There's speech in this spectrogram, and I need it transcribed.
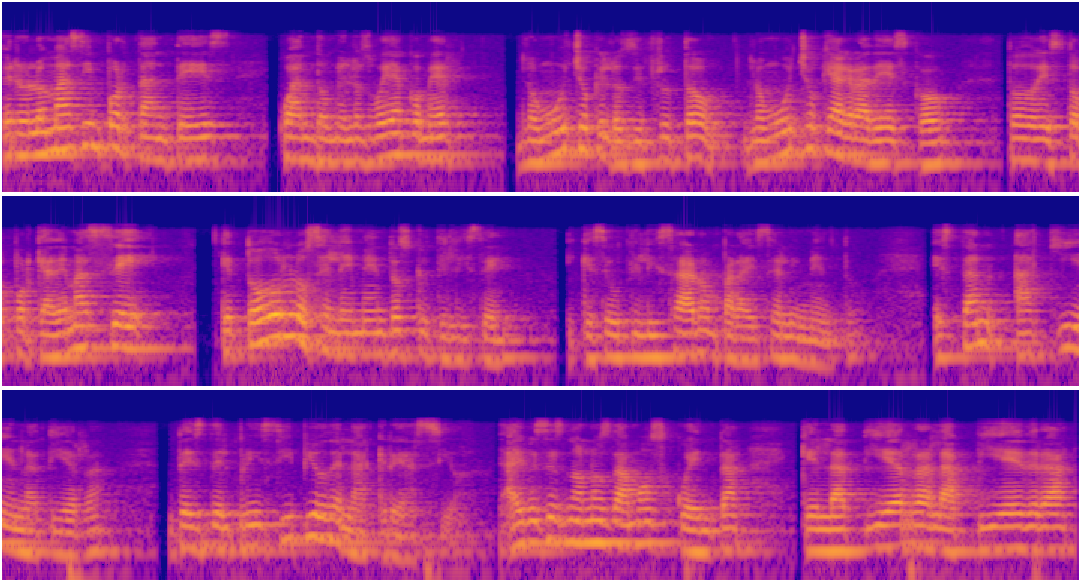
Pero lo más importante es cuando me los voy a comer, lo mucho que los disfruto, lo mucho que agradezco todo esto, porque además sé que todos los elementos que utilicé y que se utilizaron para ese alimento están aquí en la tierra desde el principio de la creación. Hay veces no nos damos cuenta que la tierra, la piedra,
